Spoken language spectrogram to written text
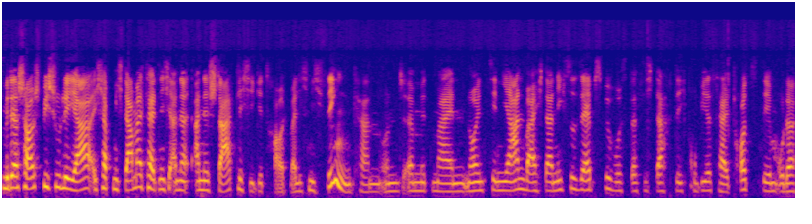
mit der Schauspielschule, ja, ich habe mich damals halt nicht an eine, an eine staatliche getraut, weil ich nicht singen kann. Und äh, mit meinen 19 Jahren war ich da nicht so selbstbewusst, dass ich dachte, ich probiere es halt trotzdem oder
